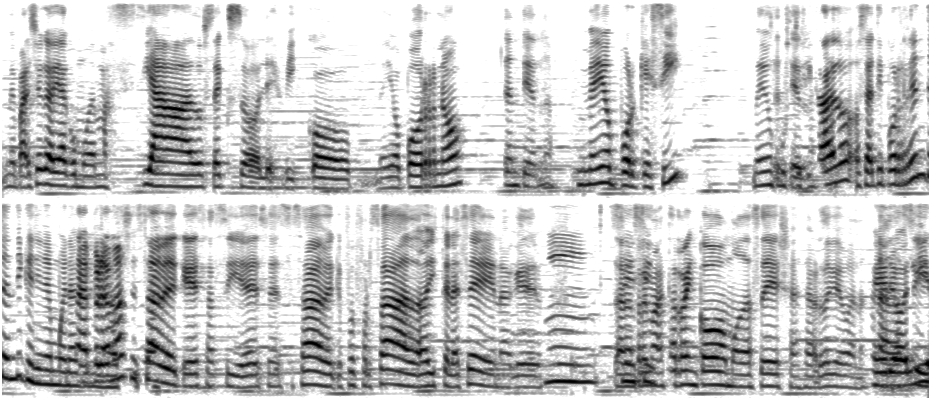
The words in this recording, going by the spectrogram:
Me pareció que había como demasiado sexo lésbico, medio porno. Te entiendo. Medio porque sí. Medio injustificado. O sea, tipo, reentendí que tienen buena Ah, pero además se sabe que es así, ¿eh? se, se sabe que fue forzada, viste la escena, que Mm, está, sí, re, sí. está re incómodas ellas, la verdad que bueno. Pero sí.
